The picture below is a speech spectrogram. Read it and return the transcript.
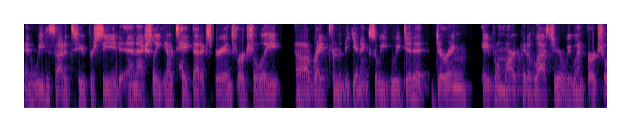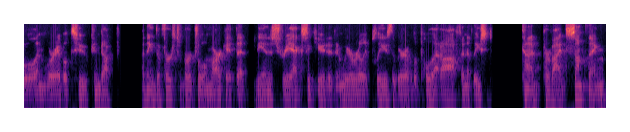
And we decided to proceed and actually, you know, take that experience virtually uh, right from the beginning. So we, we did it during April market of last year. We went virtual and we're able to conduct I think the first virtual market that the industry executed, and we were really pleased that we were able to pull that off and at least kind of provide something.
